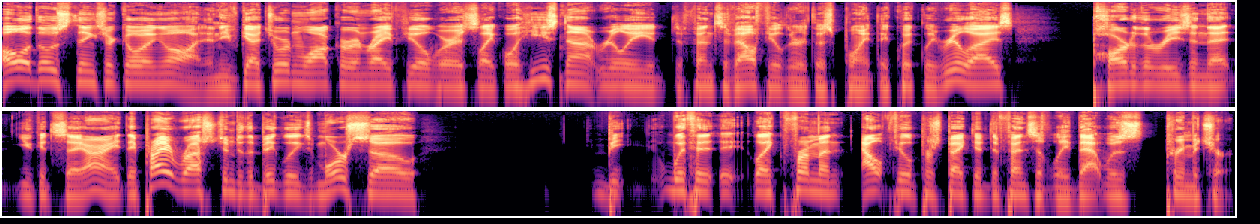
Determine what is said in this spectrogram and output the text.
all of those things are going on. And you've got Jordan Walker in right field where it's like, well, he's not really a defensive outfielder at this point. They quickly realize part of the reason that you could say, all right, they probably rushed him to the big leagues more so be, with it like from an outfield perspective defensively, that was premature.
